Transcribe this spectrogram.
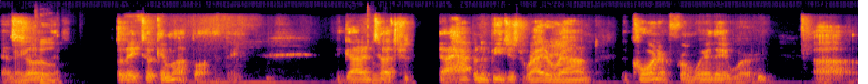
and Very so cool. so they took him up on it. They, they got in cool. touch with. I happened to be just right around the corner from where they were uh,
